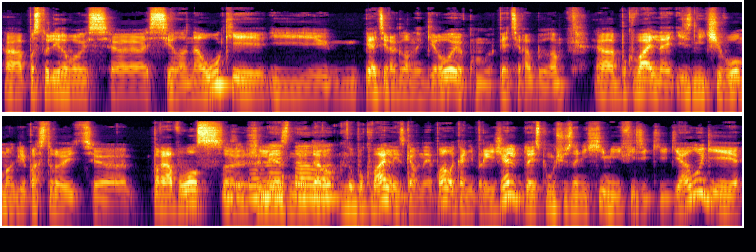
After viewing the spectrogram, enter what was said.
э, постулировалась э, сила науки, и пятеро главных героев, по-моему, пятеро было, э, буквально из ничего могли построить э, паровоз, э, железную дорогу, ну буквально из говна и палок, они приезжали туда и с помощью знаний химии, физики и геологии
